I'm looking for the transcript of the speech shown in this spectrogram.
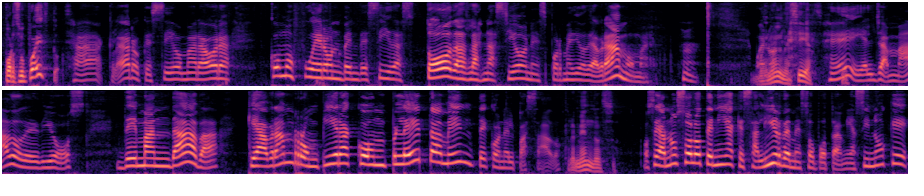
por supuesto. Ah, claro que sí, Omar. Ahora, ¿cómo fueron bendecidas todas las naciones por medio de Abraham, Omar? Hmm. Bueno, el Mesías. Hey, el llamado de Dios demandaba que Abraham rompiera completamente con el pasado. Tremendo eso. O sea, no solo tenía que salir de Mesopotamia, sino que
